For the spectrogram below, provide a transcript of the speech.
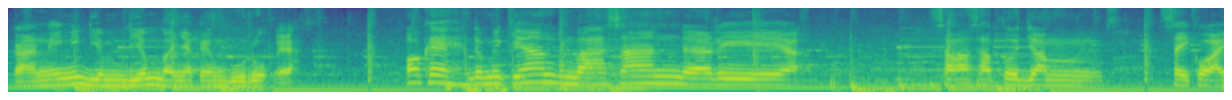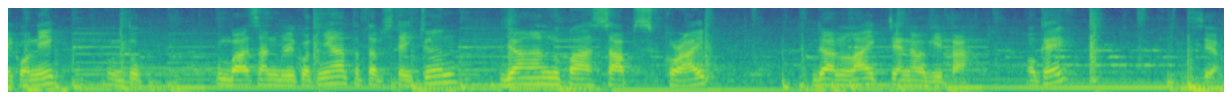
karena ini diam-diam banyak yang buruk ya. Oke demikian pembahasan dari salah satu jam Seiko Iconic. Untuk pembahasan berikutnya tetap stay tune. Jangan lupa subscribe dan like channel kita. Oke? Siap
